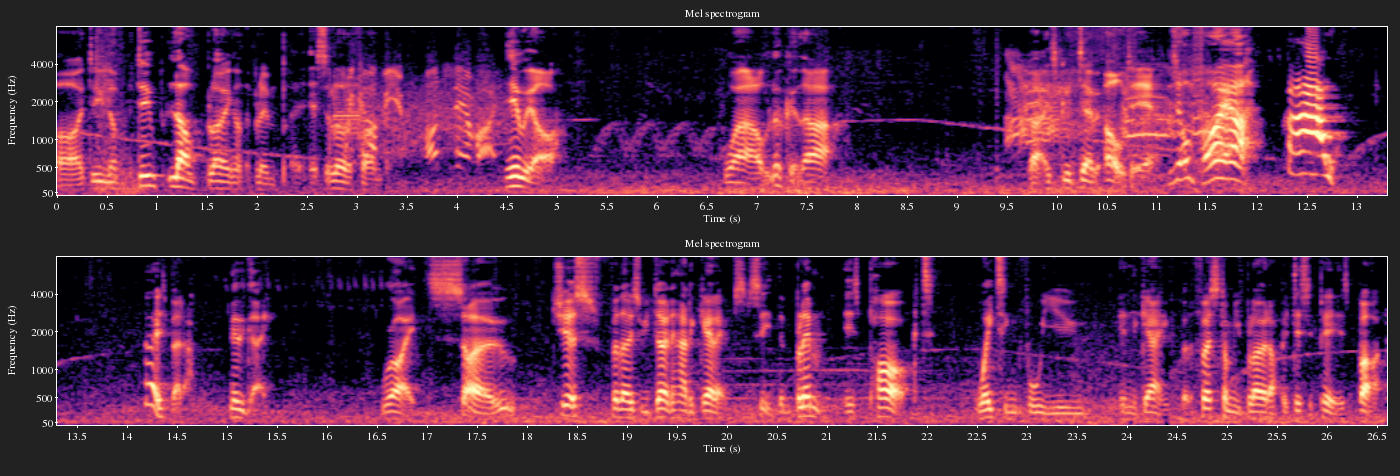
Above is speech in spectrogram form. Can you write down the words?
Oh, I do love, do love blowing up the blimp. It's a lot of fun. Here we are. Wow, look at that. That is good damage. Oh dear, he's on fire! Ow! That is better. Here we go. Right, so just for those of you who don't know how to get it, see the blimp is parked waiting for you in the game, but the first time you blow it up it disappears, but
